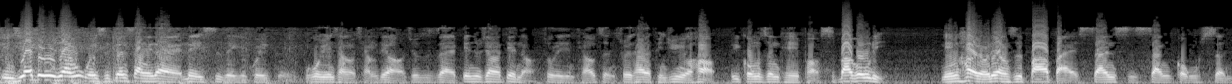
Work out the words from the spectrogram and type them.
引擎的变速箱维持跟上一代类似的一个规格，不过原厂有强调，就是在变速箱的电脑做了一点调整，所以它的平均油耗一公升可以跑十八公里，年耗油量是八百三十三公升，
